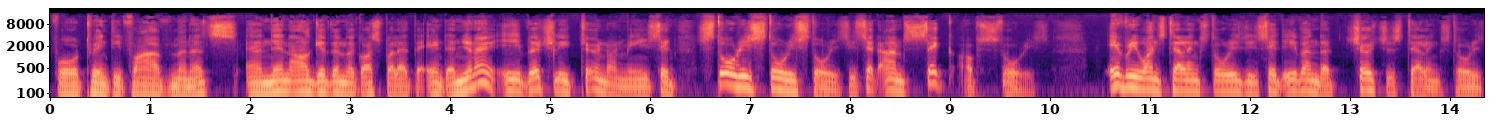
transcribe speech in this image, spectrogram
for 25 minutes and then I'll give them the gospel at the end. And you know, he virtually turned on me. He said, stories, stories, stories. He said, I'm sick of stories. Everyone's telling stories. He said, even the church is telling stories.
